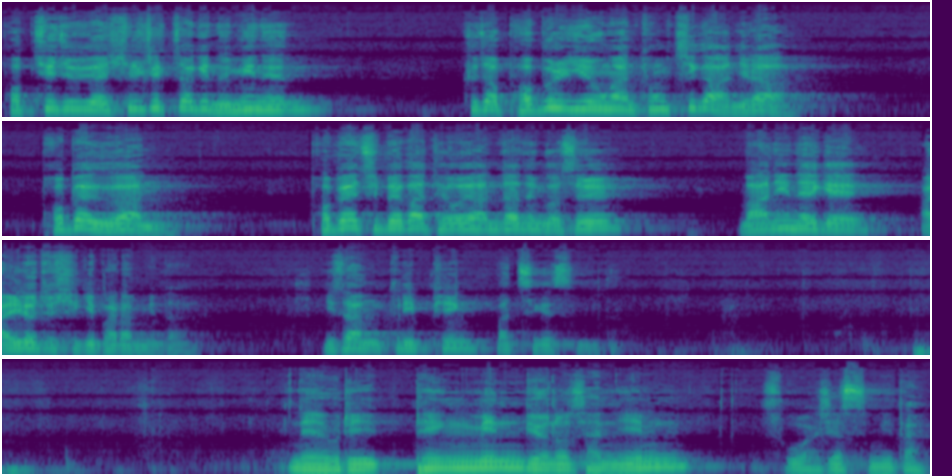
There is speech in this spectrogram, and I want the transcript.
법치주의의 실질적인 의미는 그저 법을 이용한 통치가 아니라 법에 의한 법의 지배가 되어야 한다는 것을 만인에게 알려주시기 바랍니다. 이상 브리핑 마치겠습니다. 네, 우리 백민 변호사님 수고하셨습니다.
